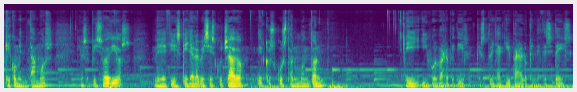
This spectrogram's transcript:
que comentamos los episodios, me decís que ya lo habéis escuchado y que os gustan un montón. Y, vuelvo a repetir que estoy aquí para lo que necesitéis,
